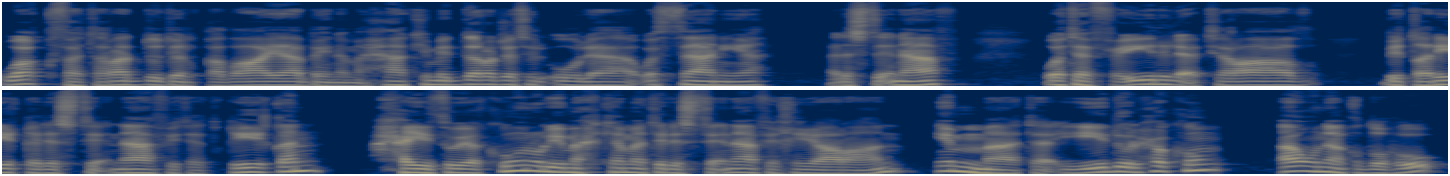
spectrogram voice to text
وقف تردد القضايا بين محاكم الدرجة الأولى والثانية الاستئناف وتفعيل الاعتراض بطريق الاستئناف تدقيقا حيث يكون لمحكمة الاستئناف خياران إما تأييد الحكم أو نقضه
